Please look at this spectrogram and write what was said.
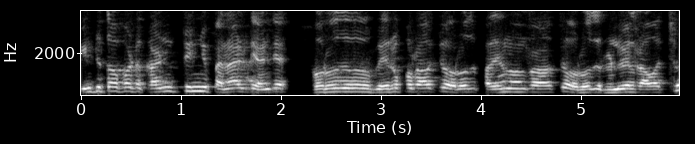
ఇంటితో పాటు కంటిన్యూ పెనాల్టీ అంటే ఓ రోజు వెయ్యి రూపాయలు రావచ్చు ఓ రోజు పదిహేను వందలు రావచ్చు ఓ రోజు రెండు వేలు రావచ్చు.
